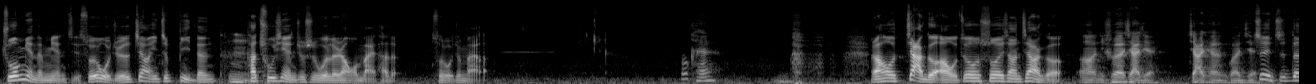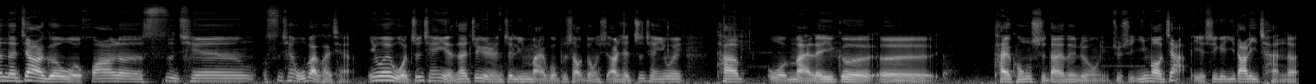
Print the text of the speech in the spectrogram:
桌面的面积，所以我觉得这样一只壁灯，它出现就是为了让我买它的，所以我就买了。OK，然后价格啊，我最后说一下价格啊，你说一下价钱。价钱很关键。这支灯的价格我花了四千四千五百块钱，因为我之前也在这个人这里买过不少东西，而且之前因为他我买了一个呃太空时代那种就是衣帽架，也是一个意大利产的，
